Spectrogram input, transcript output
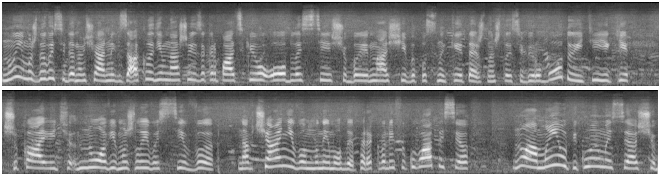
Ну і можливості для навчальних закладів нашої Закарпатської області, щоб наші випускники теж знайшли собі роботу, і ті, які шукають нові можливості в навчанні, вони могли перекваліфікуватися. Ну а ми опікуємося, щоб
